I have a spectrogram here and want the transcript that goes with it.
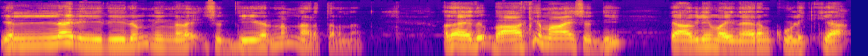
എല്ലാ രീതിയിലും നിങ്ങളെ ശുദ്ധീകരണം നടത്തണം അതായത് ബാഹ്യമായ ശുദ്ധി രാവിലെയും വൈകുന്നേരം കുളിക്കുക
